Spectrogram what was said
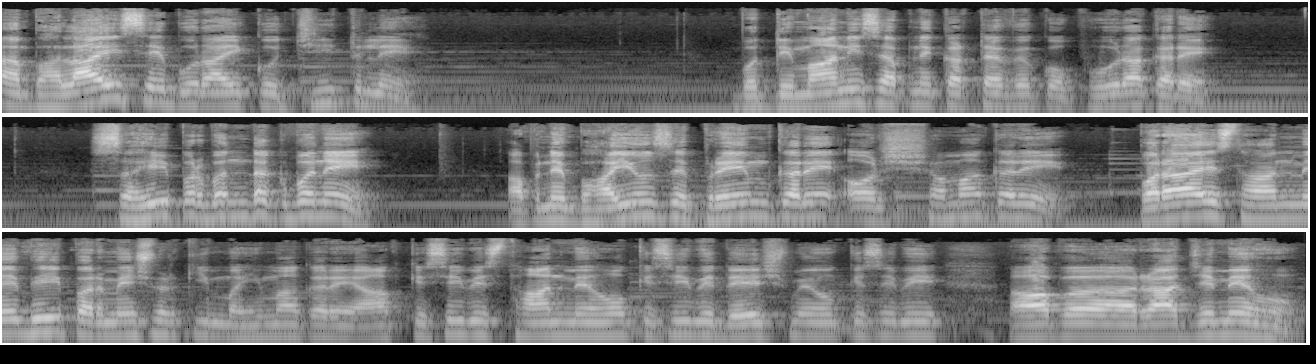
भलाई से बुराई को जीत लें। बुद्धिमानी से अपने कर्तव्य को पूरा करें। सही प्रबंधक बने। अपने भाइयों से प्रेम करें और क्षमा करें। पराय स्थान में भी परमेश्वर की महिमा करें। आप किसी भी स्थान में हो, किसी भी देश में हो, किसी भी आप राज्य में हो।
